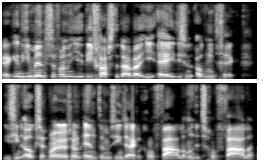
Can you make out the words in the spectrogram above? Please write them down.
kijk, en die mensen van die, die gasten daar bij EA, die zijn ook niet gek. Die zien ook, zeg maar, zo'n Anthem, zien ze eigenlijk gewoon falen. Want dit is gewoon falen.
